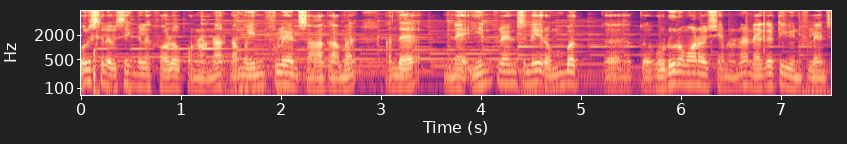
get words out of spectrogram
ஒரு சில விஷயங்களை ஃபாலோ பண்ணோம்னா நம்ம இன்ஃப்ளூயன்ஸ் ஆகாமல் அந்த நெ இன்ஃப்ளூயன்ஸ்லேயே ரொம்ப கொடூரமான விஷயம் என்னென்னா நெகட்டிவ் இன்ஃப்ளூயன்ஸ்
